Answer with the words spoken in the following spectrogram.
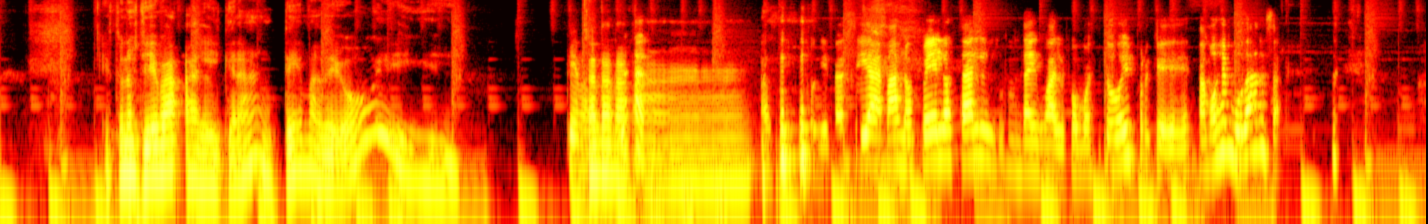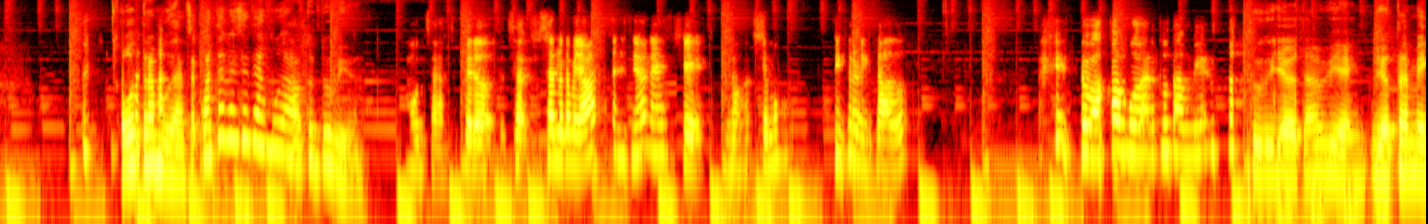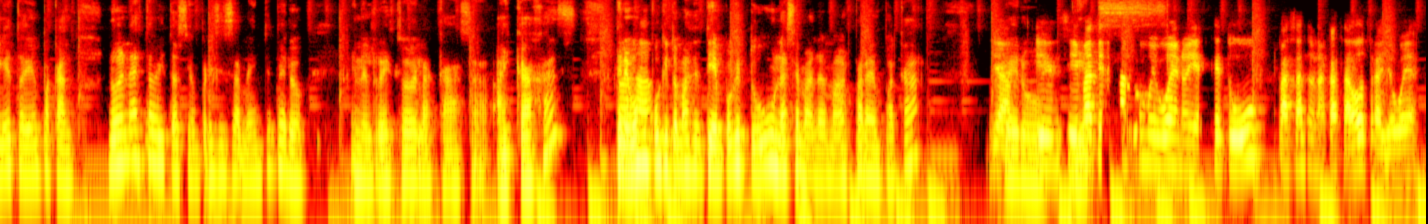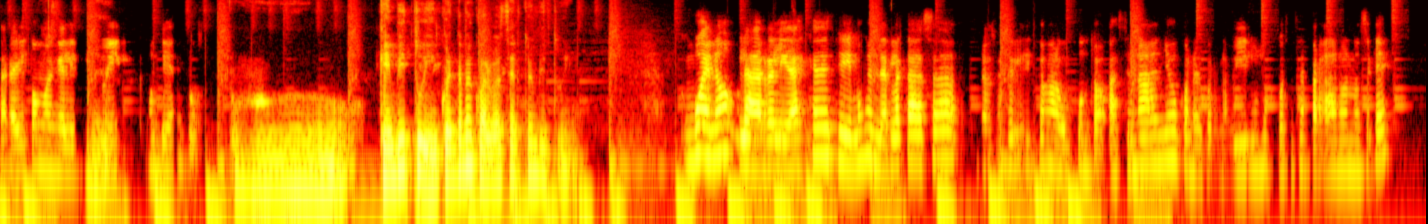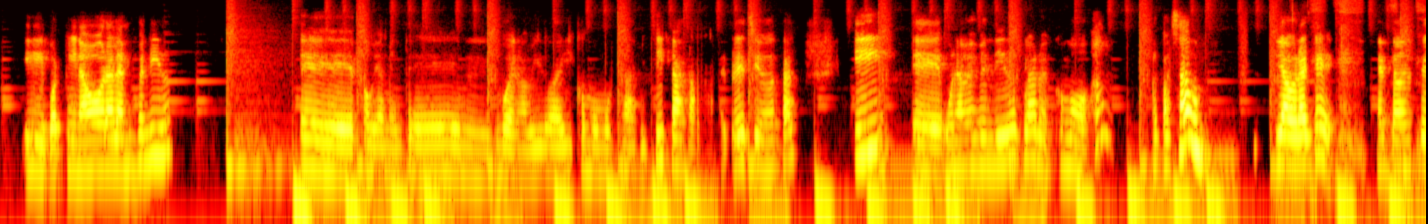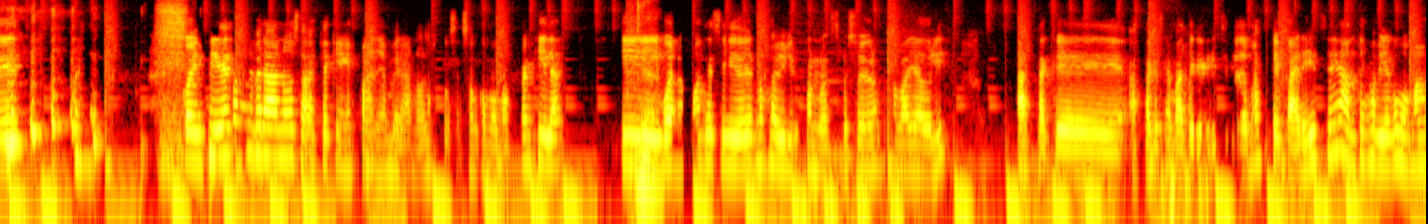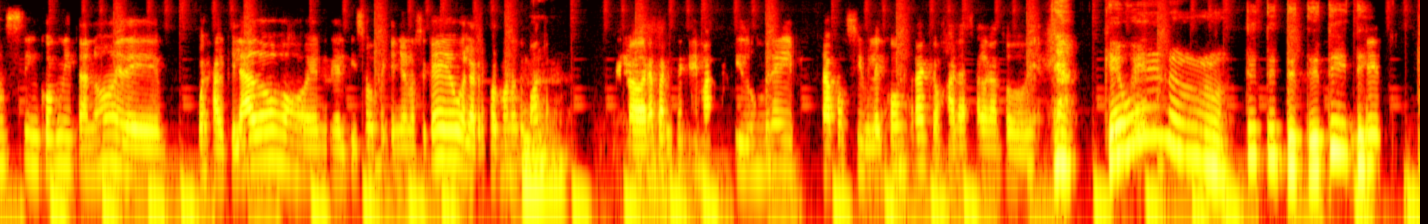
Esto nos lleva al gran tema de hoy. ¿Qué va así, un poquito así, además los pelos, tal, da igual como estoy, porque estamos en mudanza. Otra mudanza. ¿Cuántas veces te has mudado tú en tu vida? Muchas, pero o sea, lo que me llama la atención es que nos hemos sincronizado te vas a mudar tú también. Tú y yo también. Yo también estoy empacando. No en esta habitación precisamente, pero en el resto de la casa hay cajas. Tenemos un poquito más de tiempo que tú, una semana más para empacar. Ya, pero, y encima tienes algo muy bueno y es que tú pasas de una casa a otra. Yo voy a estar ahí como en el in-between un tiempo. Oh, ¿Qué in-between? Cuéntame cuál va a ser tu in-between. Bueno, la realidad es que decidimos vender la casa no sé si le he en algún punto, hace un año con el coronavirus las cosas se pararon, no sé qué, y por fin ahora la hemos vendido. Eh, obviamente, mm, bueno, ha habido ahí como muchas visitas, bajas de precios, tal, y eh, una vez vendido, claro, es como, ¡Ah! ha pasado, ¿y ahora qué? Entonces, coincide con el verano, sabes que aquí en España en verano las cosas son como más tranquilas, y bueno, hemos decidido irnos a vivir con nuestros suegros a Valladolid hasta que, hasta que se materialice y demás, que parece, antes había como más incógnita, ¿no? De pues alquilados o en el piso pequeño no sé qué, o la reforma no sé cuánto. Pero ahora parece que hay más certidumbre y una posible compra que ojalá salga todo bien. ¡Qué bueno!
